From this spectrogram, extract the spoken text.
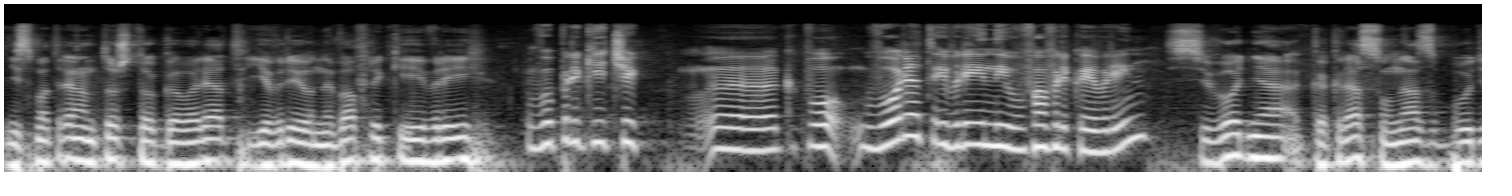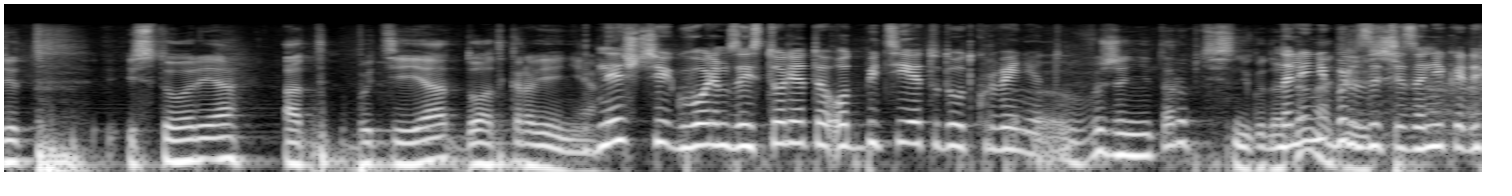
Несмотря на то, что говорят, еврей он и в Африке еврей, Въпреки, че е, какво говорят евреин и в Африка евреин, сегодня как раз у нас будет история от бытия до откровения. днес ще говорим за историята от битието до откровението. Вы же не торопитесь никуда, Нали да, не надеюсь? бързате за никъде?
